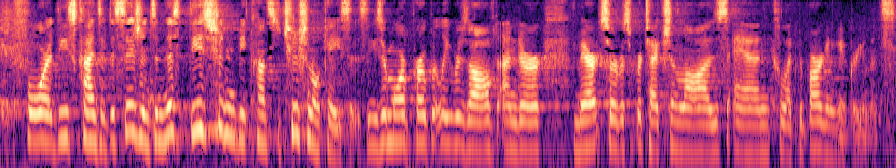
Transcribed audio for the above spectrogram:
for these kinds of decisions. And this, these shouldn't be constitutional cases. These are more appropriately resolved under merit service protection laws and collective bargaining agreements.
